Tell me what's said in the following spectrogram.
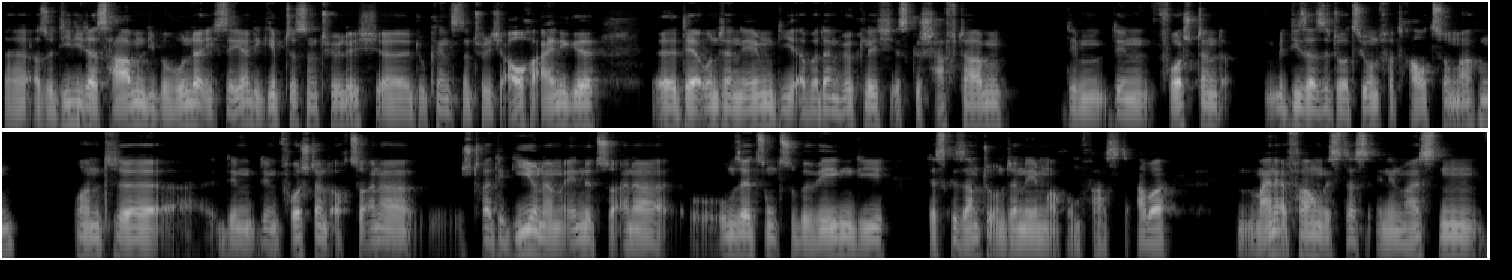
Äh, also die, die das haben, die bewundere ich sehr, die gibt es natürlich. Äh, du kennst natürlich auch einige äh, der Unternehmen, die aber dann wirklich es geschafft haben, dem, den Vorstand mit dieser Situation vertraut zu machen und äh, den, den Vorstand auch zu einer Strategie und am Ende zu einer Umsetzung zu bewegen, die das gesamte Unternehmen auch umfasst. Aber meine Erfahrung ist, dass in den meisten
